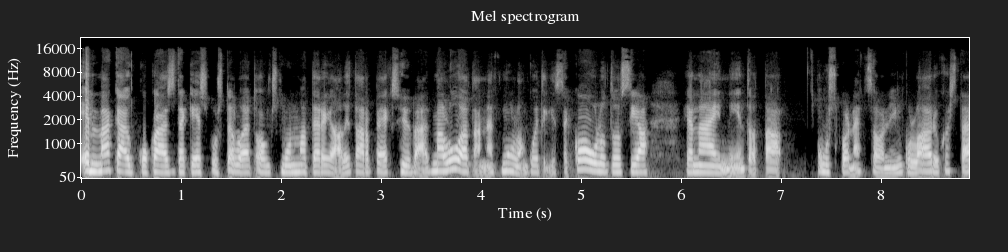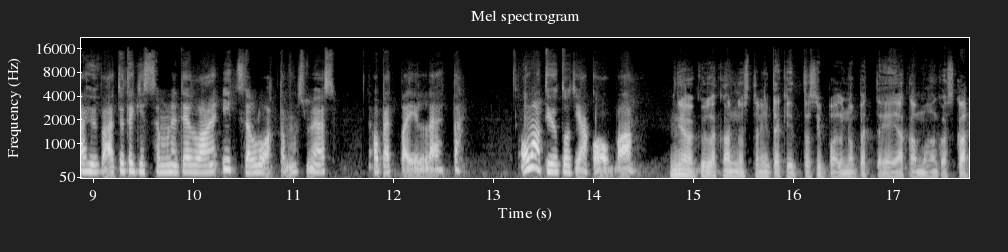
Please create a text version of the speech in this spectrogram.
en mä käy koko ajan sitä keskustelua, että onko mun materiaali tarpeeksi hyvä. Et mä luotan, että mulla on kuitenkin se koulutus ja, ja näin, niin tota, uskon, että se on niin kuin laadukasta ja hyvää. Et jotenkin semmoinen tietynlainen itseluottamus myös opettajille, että omat jutut jakoon vaan. Joo, kyllä kannustan itsekin tosi paljon opettajia jakamaan, koska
